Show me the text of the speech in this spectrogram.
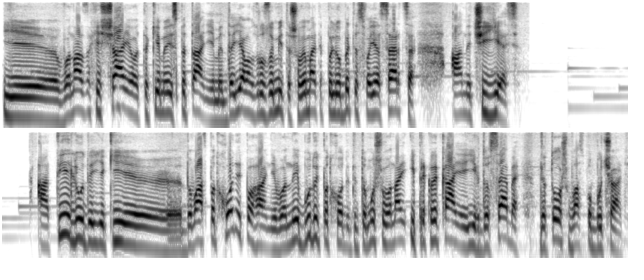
І вона захищає от такими іспитаннями, дає вам зрозуміти, що ви маєте полюбити своє серце, а не чиєсь. А ті люди, які е, до вас підходять погані, вони будуть підходити, тому що вона і прикликає їх до себе для того, щоб вас обучати.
